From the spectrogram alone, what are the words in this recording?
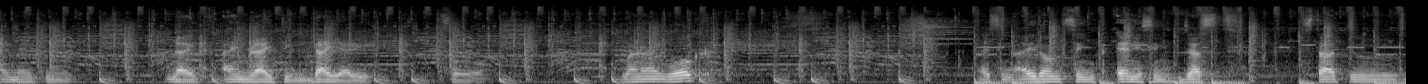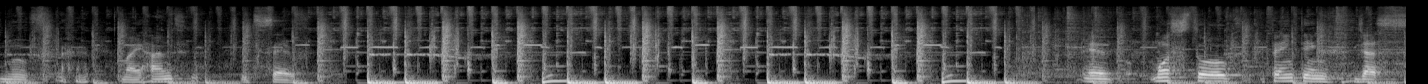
I'm making like I'm writing diary. So when I work, I think I don't think anything, just start to move my hand itself. Uh, most of painting just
